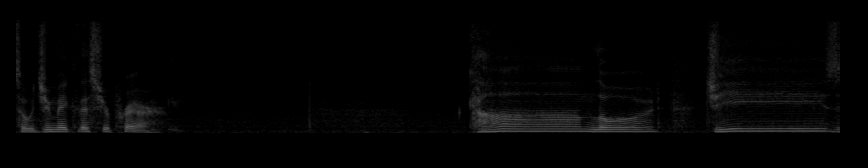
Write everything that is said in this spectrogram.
So, would you make this your prayer? Come, Lord Jesus,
